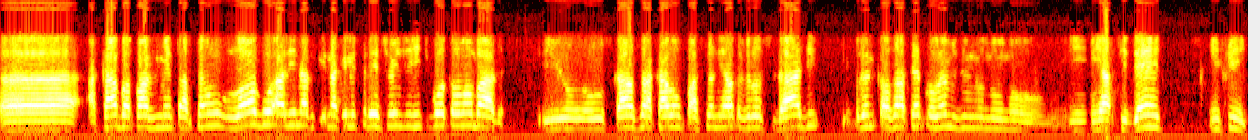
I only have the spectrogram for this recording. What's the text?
uh, acaba a pavimentação logo ali na, naquele trecho onde a gente botou lombada. E o, os carros acabam passando em alta velocidade e podendo causar até problemas no, no, no, em, em acidentes, enfim.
